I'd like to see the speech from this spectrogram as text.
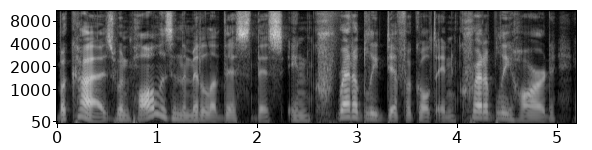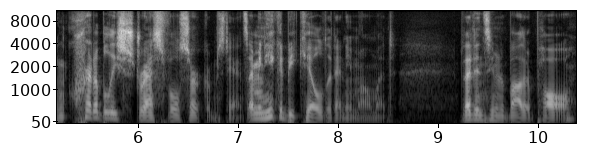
Because when Paul is in the middle of this this incredibly difficult, incredibly hard, incredibly stressful circumstance. I mean, he could be killed at any moment. But that didn't seem to bother Paul.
